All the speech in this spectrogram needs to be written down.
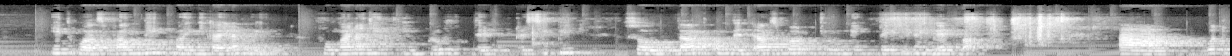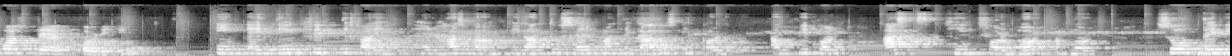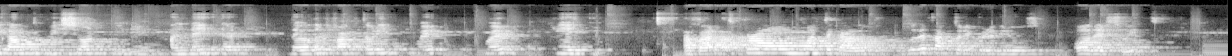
It was founded by Micaela Ruiz, who managed to improve the recipe so that on the transport journey they didn't get bad. And what was the origin? In 1855, her husband began to sell mantecados in Cordoba, and people asked him for more and more. Soon they began to be short with him, and later the other factory were, were created. Apart from mantecados, do the factory produce other sweets?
